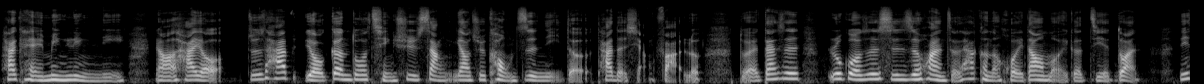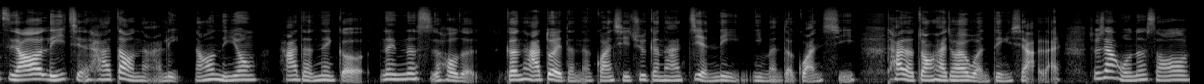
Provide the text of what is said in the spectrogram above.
他可以命令你，然后他有就是他有更多情绪上要去控制你的他的想法了。对，但是如果是失智患者，他可能回到某一个阶段，你只要理解他到哪里，然后你用他的那个那那时候的。跟他对等的关系去跟他建立你们的关系，他的状态就会稳定下来。就像我那时候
